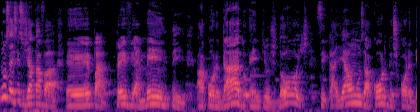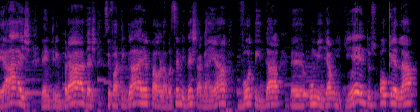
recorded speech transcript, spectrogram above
Não sei se isso já estava previamente acordado entre os dois, se calhar uns acordos cordiais entre bradas, se fatigar, epa, olha, você me deixa ganhar, vou te dar eh, 1 milhão e 500, ou que lá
